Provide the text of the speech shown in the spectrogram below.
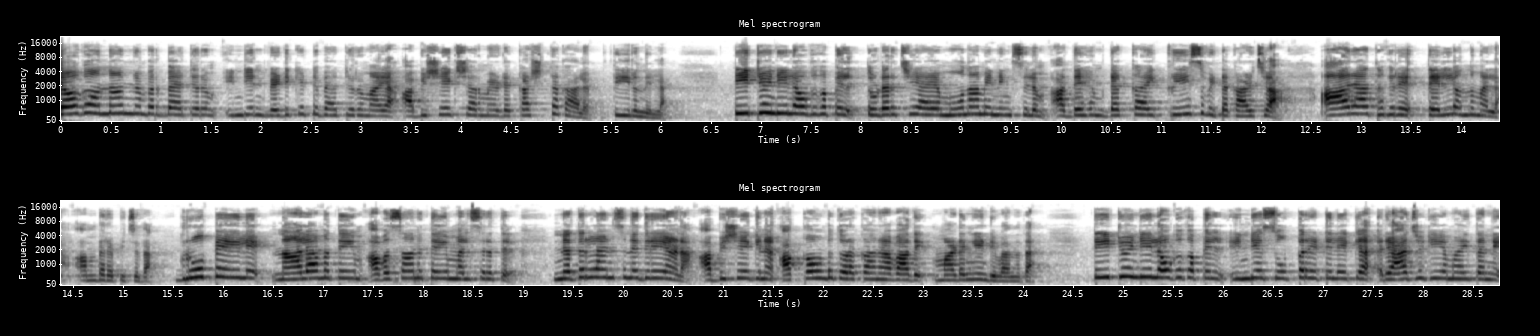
ലോക ഒന്നാം നമ്പർ ബാറ്ററും ഇന്ത്യൻ വെടിക്കെട്ട് ബാറ്ററുമായ അഭിഷേക് ശർമ്മയുടെ കഷ്ടകാലം തീരുന്നില്ല. ടി ട്വന്റി ലോകകപ്പിൽ തുടർച്ചയായ മൂന്നാം ഇന്നിംഗ്സിലും അദ്ദേഹം ഡക്കായി ക്രീസ് വിട്ട കാഴ്ച ആരാധകരെ തെല്ലൊന്നുമല്ല അമ്പരപ്പിച്ചത്. ഗ്രൂപ്പ് എയിലെ നാലാമത്തെയും അവസാനത്തെയും മത്സരത്തിൽ നെതർലാൻഡ്സിനെതിരെയാണ് അഭിഷേകിന് അക്കൗണ്ട് തുറക്കാനാവാതെ മടങ്ങേണ്ടി വന്നത്. ടി ട്വന്റി ലോകകപ്പിൽ ഇന്ത്യ സൂപ്പർ എട്ടിലേക്ക് രാജകീയമായി തന്നെ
